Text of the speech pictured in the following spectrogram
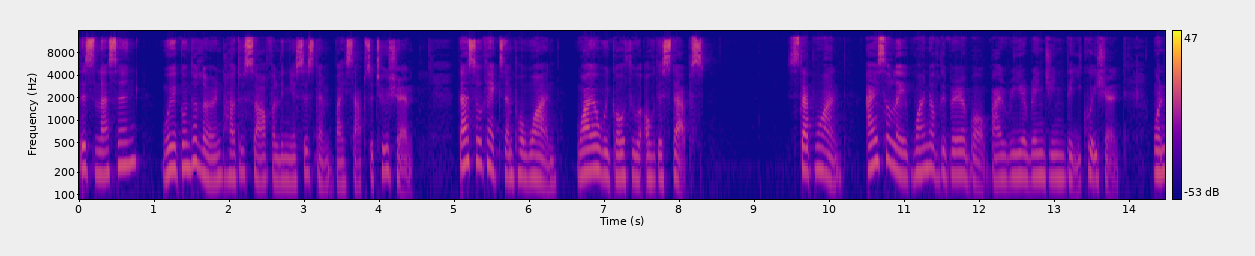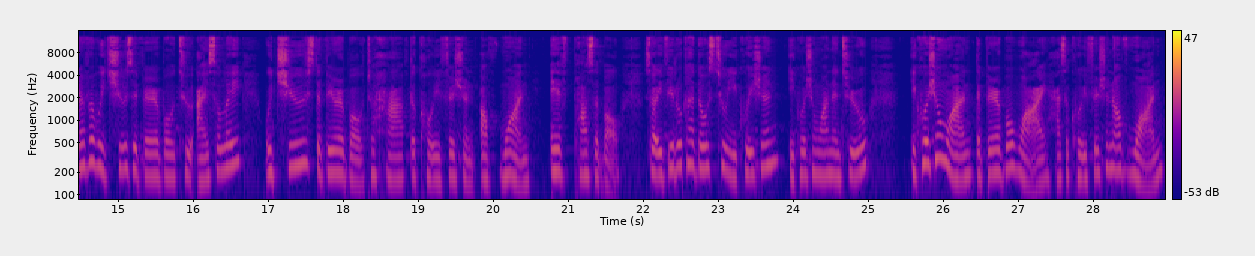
This lesson, we're going to learn how to solve a linear system by substitution. Let's look at example 1 while we go through all the steps. Step 1. Isolate one of the variable by rearranging the equation. Whenever we choose a variable to isolate, we choose the variable to have the coefficient of 1 if possible. So if you look at those two equations, equation 1 and 2, equation 1, the variable y has a coefficient of 1,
